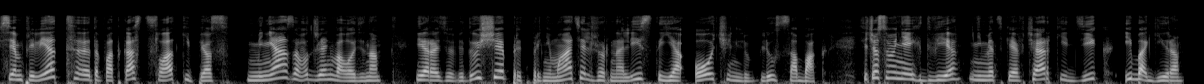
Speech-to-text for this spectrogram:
Всем привет! Это подкаст «Сладкий пес». Меня зовут Жень Володина. Я радиоведущая, предприниматель, журналист, и я очень люблю собак. Сейчас у меня их две, немецкие овчарки Дик и Багира.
